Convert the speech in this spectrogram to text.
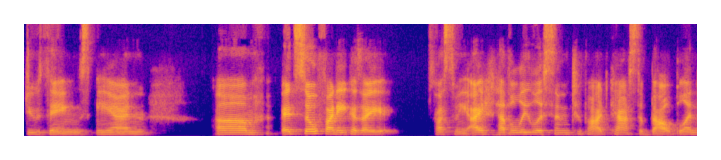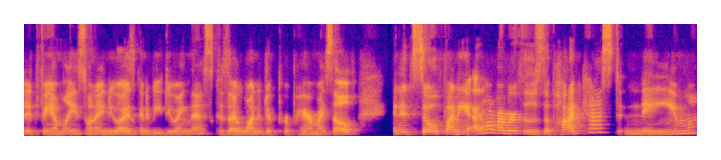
do things. And um, it's so funny because I trust me, I heavily listened to podcasts about blended families when I knew I was going to be doing this because I wanted to prepare myself. And it's so funny. I don't remember if it was the podcast name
